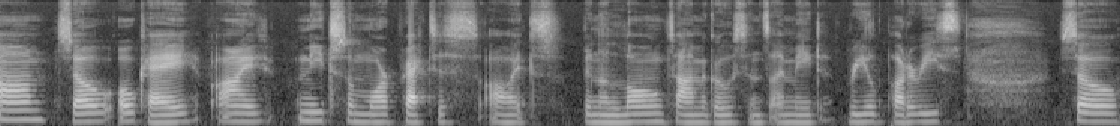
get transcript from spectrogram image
um, so okay. I need some more practice. Uh, it's been a long time ago since I made real potteries. So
